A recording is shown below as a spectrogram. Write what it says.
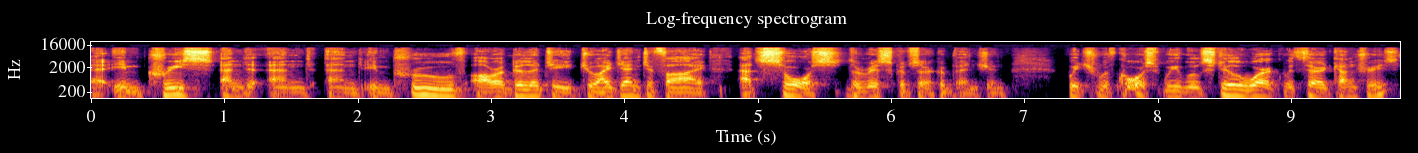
uh, increase and improve our ability to identify at source the risk of circumvention, which of course we will still work with third countries.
